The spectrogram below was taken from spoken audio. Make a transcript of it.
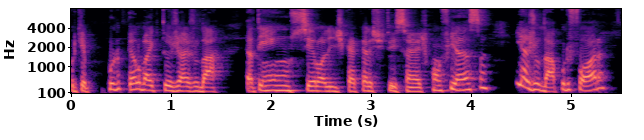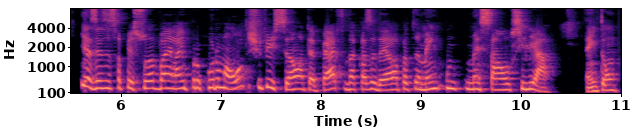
porque por, pelo Bike Tour já ajudar já tem um selo ali de que aquela instituição é de confiança e ajudar por fora. E às vezes essa pessoa vai lá e procura uma outra instituição até perto da casa dela para também começar a auxiliar. Então,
